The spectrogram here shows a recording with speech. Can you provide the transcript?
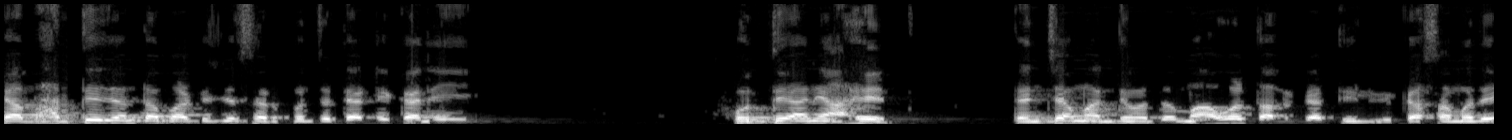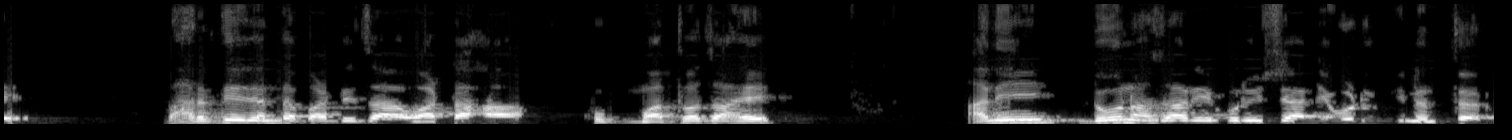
या भारतीय जनता पार्टीचे सरपंच त्या ठिकाणी होते आणि आहेत. त्यांच्या माध्यमातून मावळ तालुक्यातील विकासामध्ये भारतीय जनता पार्टीचा वाटा हा खूप महत्त्वाचा आहे. आणि दोन हजार एकोणीसच्या निवडणुकीनंतर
